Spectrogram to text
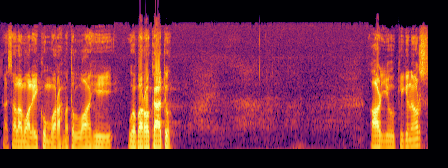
Assalamualaikum warahmatullahi wabarakatuh. Are you Kigeners?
